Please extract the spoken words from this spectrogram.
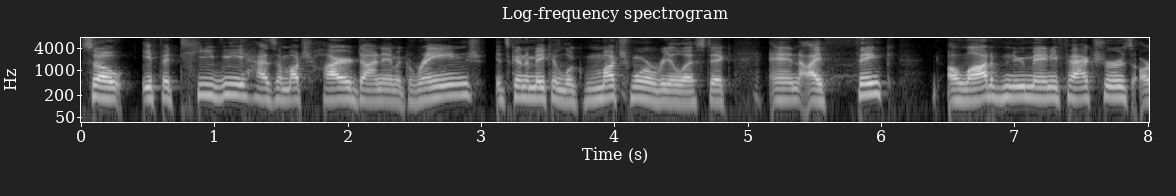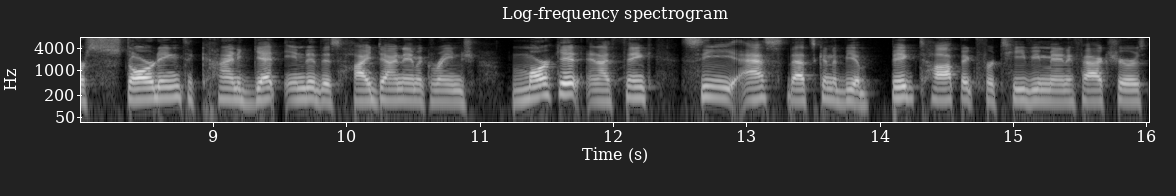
So if a TV has a much higher dynamic range, it's going to make it look much more realistic. And I think a lot of new manufacturers are starting to kind of get into this high dynamic range market and I think CES that's going to be a big topic for TV manufacturers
